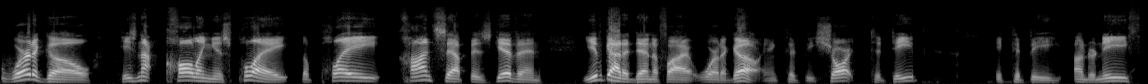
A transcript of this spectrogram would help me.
where to go He's not calling his play. The play concept is given. You've got to identify where to go. And it could be short to deep. It could be underneath.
